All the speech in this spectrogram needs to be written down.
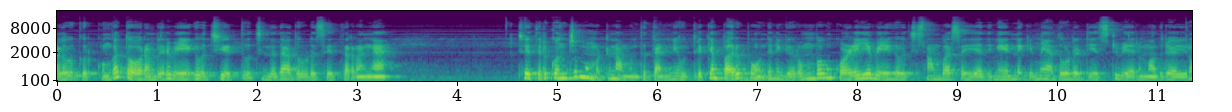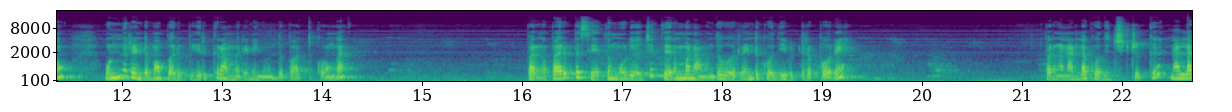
அளவுக்கு இருக்குங்க. தோரம் பேர் வேக வச்சு எடுத்து வச்சுருந்ததை அதோடு சேர்த்துட்றேங்க சேர்த்துட்டு கொஞ்சமாக மட்டும் நான் வந்து தண்ணி ஊற்றிருக்கேன் பருப்பு வந்து நீங்கள் ரொம்பவும் குழைய வேக வச்சு சாம்பார் செய்யாதீங்க. என்றைக்குமே அதோட டேஸ்ட்டு வேறு மாதிரி ஆயிரும். ஒன்று ரெண்டுமா பருப்பு இருக்கிற மாதிரி நீங்கள் வந்து பார்த்துக்கோங்க. பாருங்கள் பருப்பை சேர்த்து மூடி வச்சு திரும்ப நான் வந்து ஒரு ரெண்டு கொதி விட்டுற போகிறேன் பாருங்கள் நல்லா கொதிச்சிட்ருக்கு. நல்லா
